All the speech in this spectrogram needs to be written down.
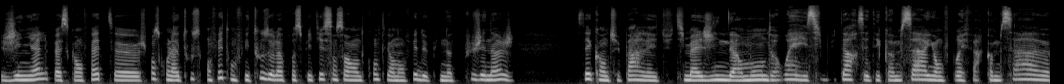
génial parce qu'en fait, euh, je pense qu'on l'a tous. En fait, on fait tous de la prospective sans s'en rendre compte et on en fait depuis notre plus jeune âge. Tu sais, quand tu parles et tu t'imagines d'un monde, ouais, et si plus tard c'était comme ça et on pourrait faire comme ça. euh,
